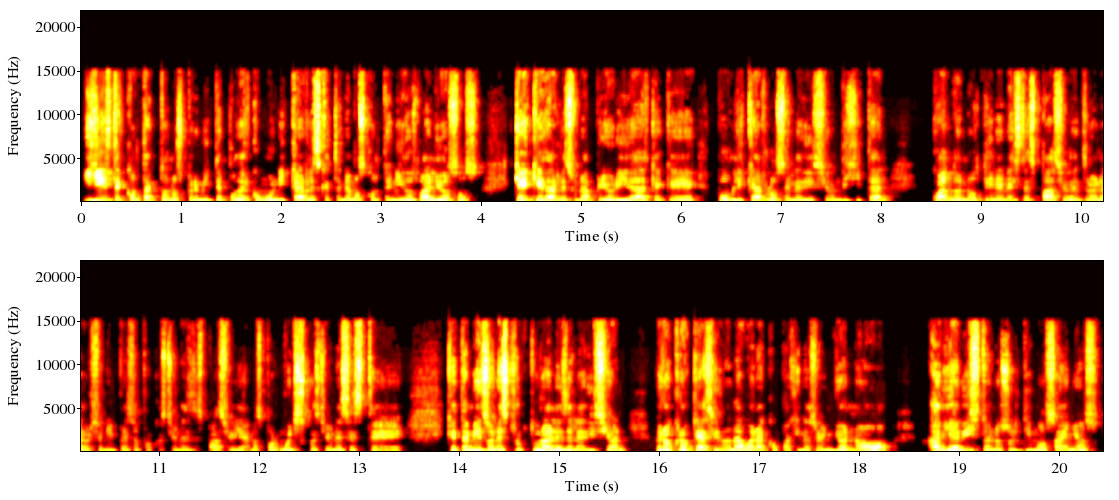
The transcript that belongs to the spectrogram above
y este contacto nos permite poder comunicarles que tenemos contenidos valiosos, que hay que darles una prioridad, que hay que publicarlos en la edición digital cuando no tienen este espacio dentro de la versión impresa por cuestiones de espacio y además por muchas cuestiones este, que también son estructurales de la edición, pero creo que ha sido una buena compaginación. Yo no había visto en los últimos años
